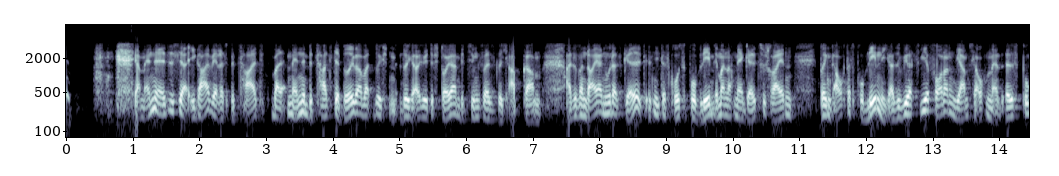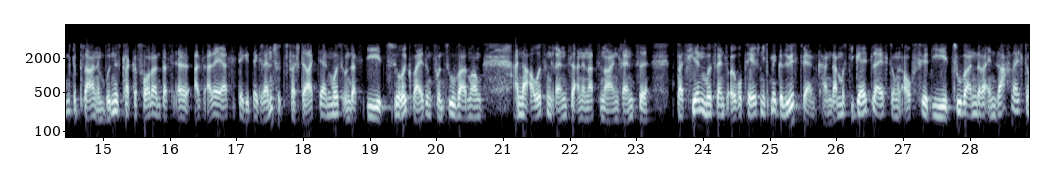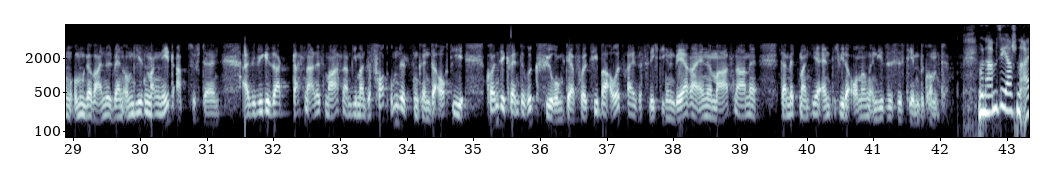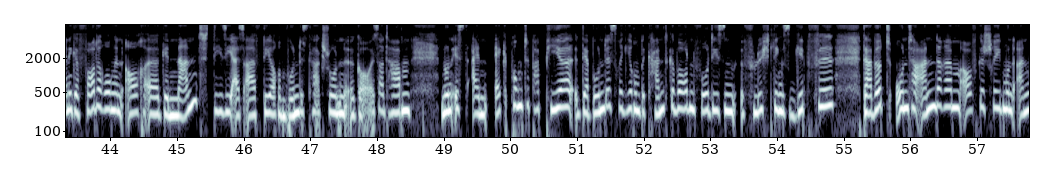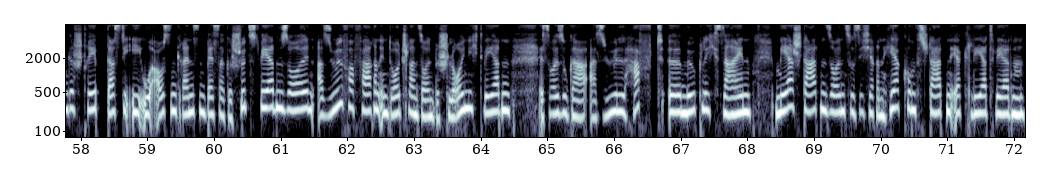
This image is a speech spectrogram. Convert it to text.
Ja, am Ende ist es ja egal, wer das bezahlt, weil am Ende bezahlt der Bürger durch, durch erhöhte Steuern beziehungsweise durch Abgaben. Also von daher nur das Geld ist nicht das große Problem. Immer nach mehr Geld zu schreien, bringt auch das Problem nicht. Also was wir fordern, wir haben es ja auch im Elf-Punkte-Plan im Bundestag gefordert, dass äh, als allererstes der, der Grenzschutz verstärkt werden muss und dass die Zurückweisung von Zuwanderung an der Außengrenze, an der nationalen Grenze passieren muss, wenn es europäisch nicht mehr gelöst werden kann. Dann muss die Geldleistung auch für die Zuwanderer in Sachleistungen umgewandelt werden, um diesen Magnet abzustellen stellen. Also wie gesagt, das sind alles Maßnahmen, die man sofort umsetzen könnte. Auch die konsequente Rückführung der vollziehbar Ausreisepflichtigen wäre eine Maßnahme, damit man hier endlich wieder Ordnung in dieses System bekommt. Nun haben Sie ja schon einige Forderungen auch äh, genannt, die Sie als AfD auch im Bundestag schon äh, geäußert haben. Nun ist ein Eckpunktepapier der Bundesregierung bekannt geworden vor diesem Flüchtlingsgipfel. Da wird unter anderem aufgeschrieben und angestrebt, dass die EU-Außengrenzen besser geschützt werden sollen. Asylverfahren in Deutschland sollen beschleunigt werden. Es soll sogar Asylhaft äh, möglich sein. Mehr Staaten sollen zu sicheren Herkunftsstaaten erklärt werden.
